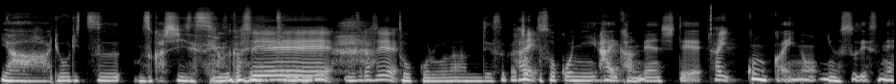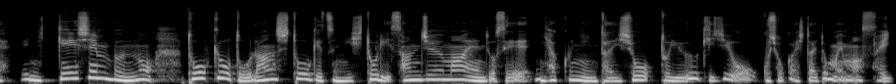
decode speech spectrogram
い。やー両立難しいですよね難しい。難しい。ところなんですが、はいちょっとそこに、はい、関連してはい。今回のニュースですね日経新聞の東京都卵子凍結に1人30万円女性200人対象という記事をご紹介したいと思います、はい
